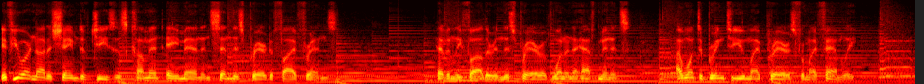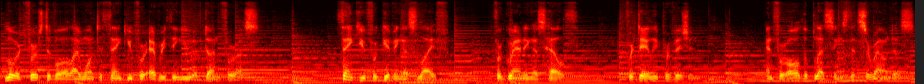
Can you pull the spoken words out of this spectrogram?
If you are not ashamed of Jesus, comment Amen and send this prayer to five friends. Heavenly Father, in this prayer of one and a half minutes, I want to bring to you my prayers for my family. Lord, first of all, I want to thank you for everything you have done for us. Thank you for giving us life, for granting us health, for daily provision, and for all the blessings that surround us.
